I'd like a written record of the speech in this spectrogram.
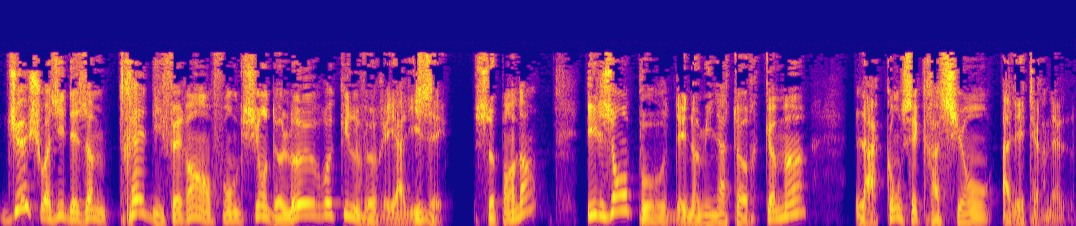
Dieu choisit des hommes très différents en fonction de l'œuvre qu'il veut réaliser. Cependant, ils ont pour dénominateur commun la consécration à l'Éternel.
